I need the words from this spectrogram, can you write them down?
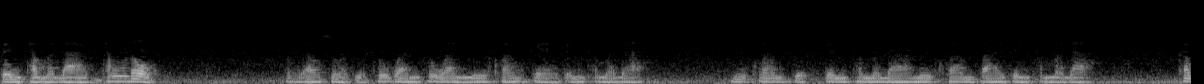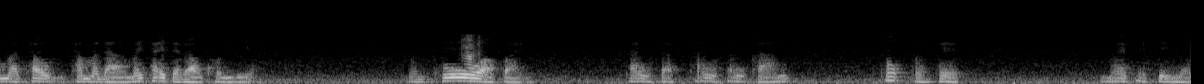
เป็นธรรมดาทั้งโลก เราสวดอยู่ทุกวันทุกวันมีความแก่เป็นธรรมดา มีความเจ็บเป็นธรรมดา มีความตายเป็นธรรมดาคำว่าเท่าธรรมดาไม่ใช่แต่เราคนเดียว มันทั่วไป ทั้งสัตว์ทั้งสังขารทุกประเภทแม้แต่สิ่งเหล่า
